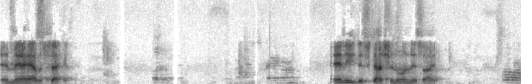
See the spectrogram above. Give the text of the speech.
And may I have a second? Any discussion on this item? Um?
